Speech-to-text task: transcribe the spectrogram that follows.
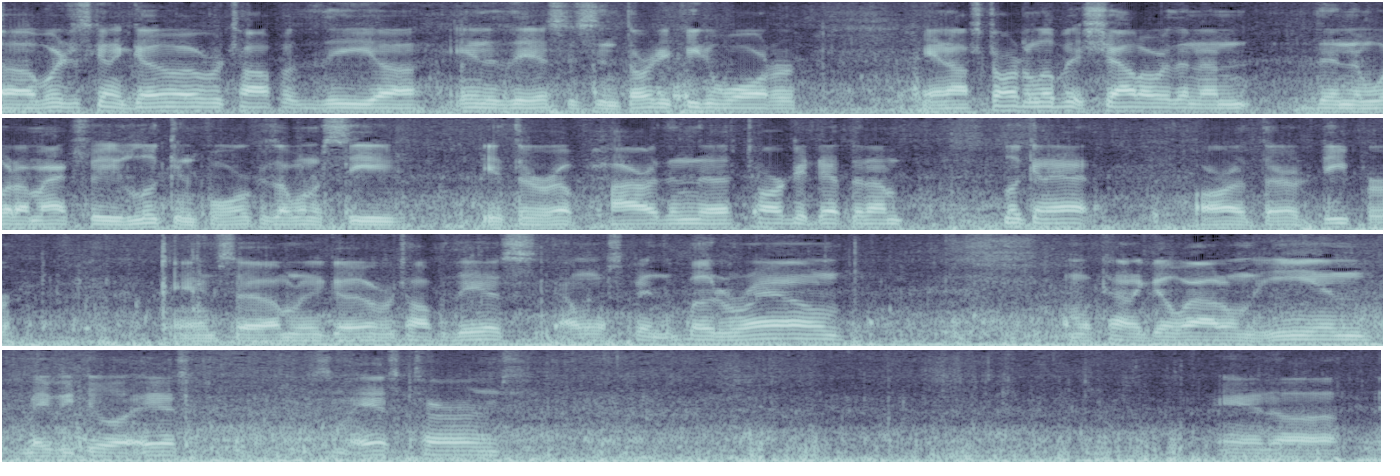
Uh, we're just gonna go over top of the uh, end of this. It's in 30 feet of water. And I'll start a little bit shallower than I'm, than what I'm actually looking for because I want to see if they're up higher than the target depth that I'm looking at or if they're deeper. And so I'm going to go over top of this. I want to spin the boat around. I'm going to kind of go out on the end maybe do a S some S turns and uh, and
